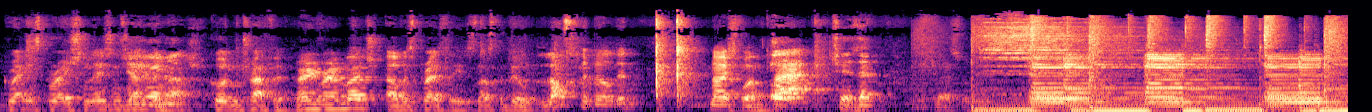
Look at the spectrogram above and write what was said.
Great inspiration, ladies and Thank you very gentlemen. much. Gordon Trafford. Very, very much. Elvis Presley. He's lost the build. Lost the building. Nice one. Oh, Back. cheers, Ed. Nice one.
